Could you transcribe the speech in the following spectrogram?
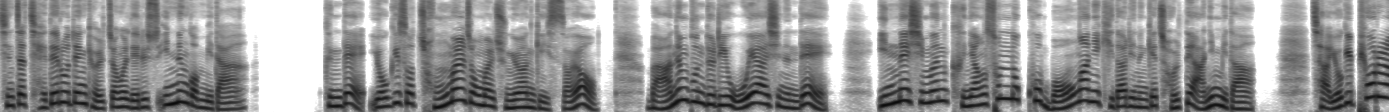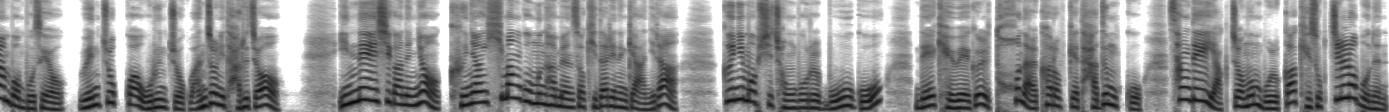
진짜 제대로 된 결정을 내릴 수 있는 겁니다. 근데 여기서 정말 정말 중요한 게 있어요. 많은 분들이 오해하시는데 인내심은 그냥 손 놓고 멍하니 기다리는 게 절대 아닙니다. 자, 여기 표를 한번 보세요. 왼쪽과 오른쪽 완전히 다르죠? 인내의 시간은요, 그냥 희망 고문하면서 기다리는 게 아니라 끊임없이 정보를 모으고 내 계획을 더 날카롭게 다듬고 상대의 약점은 뭘까 계속 찔러보는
